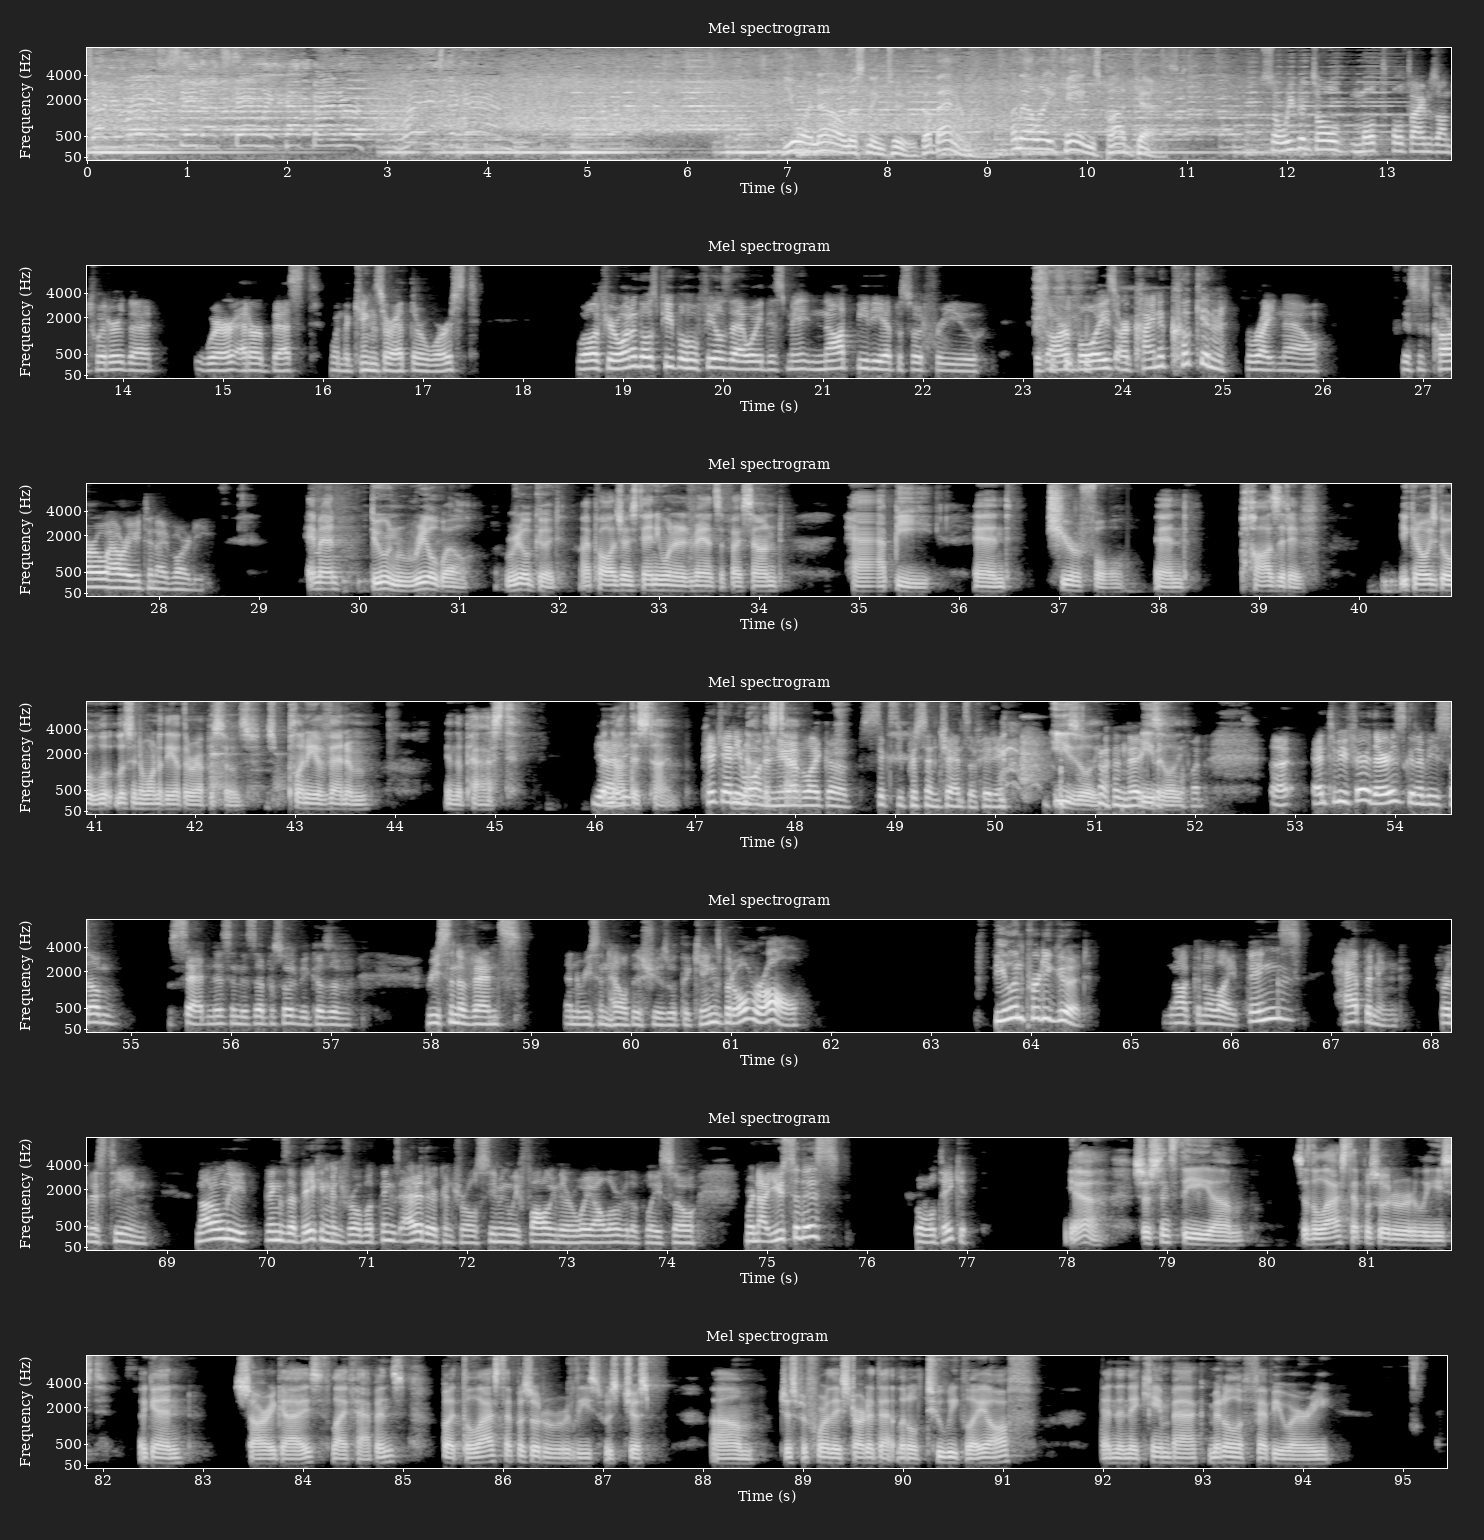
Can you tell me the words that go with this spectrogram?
Kings, are you ready to see that Stanley Cup banner raised again? You are now listening to The Bannerman, an LA Kings podcast. So we've been told multiple times on Twitter that we're at our best when the Kings are at their worst. Well, if you're one of those people who feels that way, this may not be the episode for you. Because our boys are kind of cooking right now. This is Caro. How are you tonight, Vardy? Hey man, doing real well, real good. I apologize to anyone in advance if I sound happy and cheerful and positive. You can always go l- listen to one of the other episodes. There's plenty of venom in the past, Yeah, but not this time. pick any not one and you time. have like a 60% chance of hitting Easily, easily. one. Uh, and to be fair, there is going to be some sadness in this episode because of recent events and recent health issues with the Kings. But overall, feeling pretty good. Not to lie. Things happening for this team. Not only things that they can control, but things out of their control, seemingly falling their way all over the place. So we're not used to this, but we'll take it. Yeah. So since the um, so the last episode released again, sorry guys, life happens. But the last episode released was just um, just before they started that little two week layoff, and then they came back middle of February,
